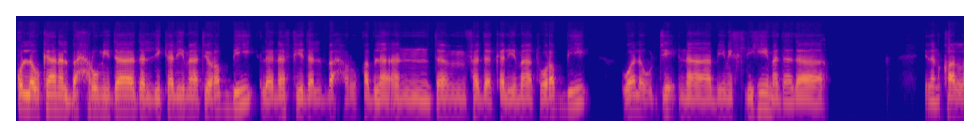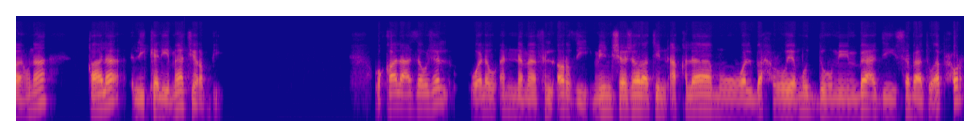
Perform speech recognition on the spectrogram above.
قل لو كان البحر مدادا لكلمات ربي لنفد البحر قبل أن تنفد كلمات ربي ولو جئنا بمثله مددا. إذا قال الله هنا قال لكلمات ربي. وقال عز وجل ولو أن ما في الأرض من شجرة أقلام والبحر يمده من بعد سبعة أبحر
